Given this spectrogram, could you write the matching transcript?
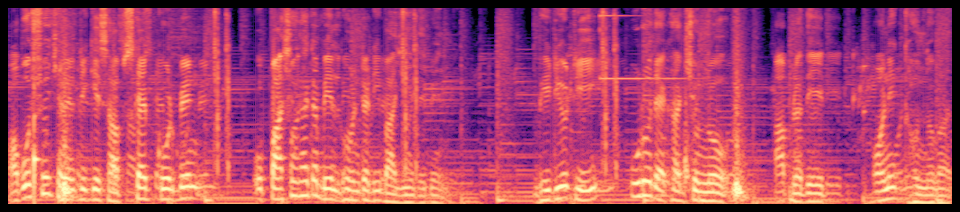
অবশ্যই চ্যানেলটিকে সাবস্ক্রাইব করবেন ও পাশে থাকা বেল ঘন্টাটি বাজিয়ে দেবেন। ভিডিওটি পুরো দেখার জন্য আপনাদের অনেক ধন্যবাদ।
